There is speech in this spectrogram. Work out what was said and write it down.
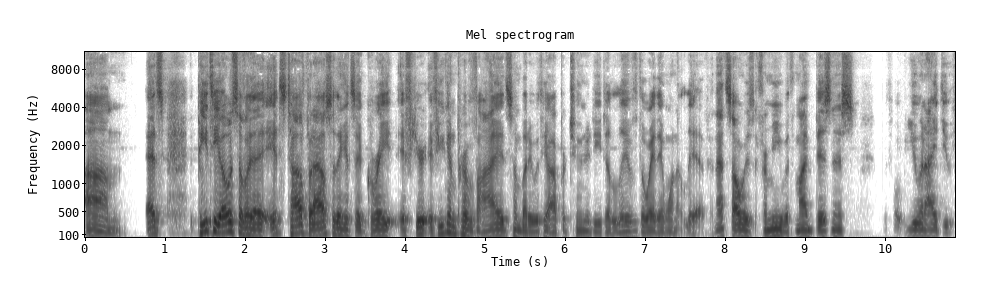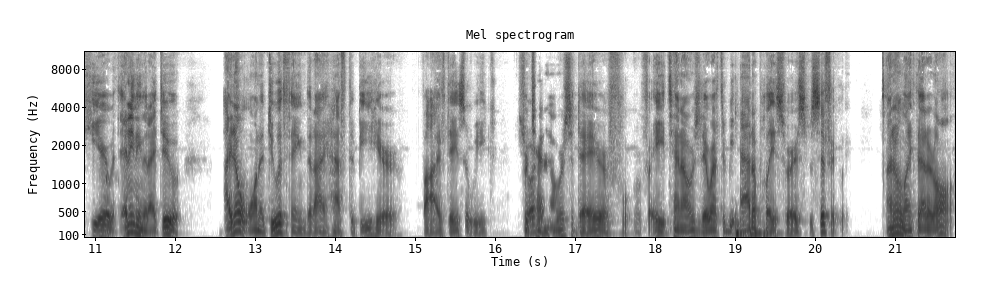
um as pto and stuff like that it's tough but i also think it's a great if you're if you can provide somebody with the opportunity to live the way they want to live and that's always for me with my business with what you and i do here with anything that i do i don't want to do a thing that i have to be here five days a week for sure. 10 hours a day or for, for eight 10 hours a day i have to be at a place very specifically. I don't like that at all.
